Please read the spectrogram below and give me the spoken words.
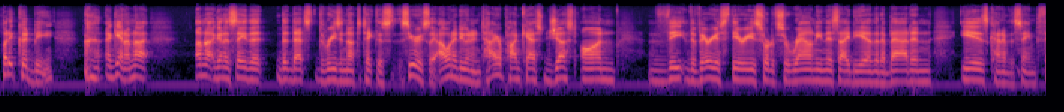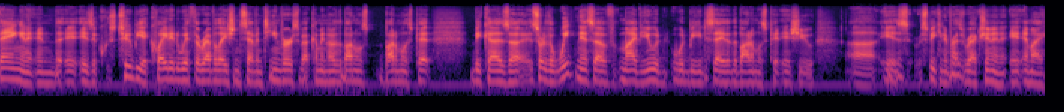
But it could be. Again, I'm not. I'm not going to say that, that that's the reason not to take this seriously. I want to do an entire podcast just on the the various theories sort of surrounding this idea that Abaddon is kind of the same thing and, and the, is to be equated with the Revelation 17 verse about coming out of the bottomless, bottomless pit because uh, sort of the weakness of my view would, would be to say that the bottomless pit issue uh, is speaking of resurrection, and am I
